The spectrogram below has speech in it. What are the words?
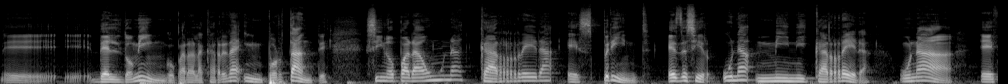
eh, del domingo, para la carrera importante, sino para una carrera sprint, es decir, una mini carrera una, eh,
